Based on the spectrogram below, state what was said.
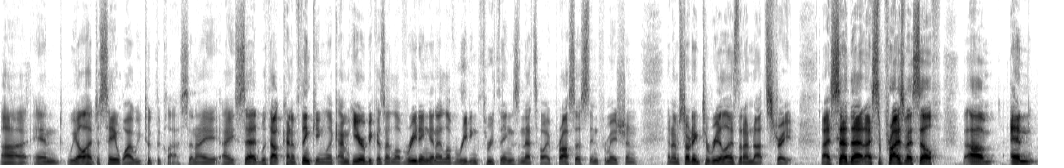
Uh, and we all had to say why we took the class. And I, I said, without kind of thinking, like, I'm here because I love reading and I love reading through things, and that's how I process information. And I'm starting to realize that I'm not straight. I said that, I surprised myself. Um, and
